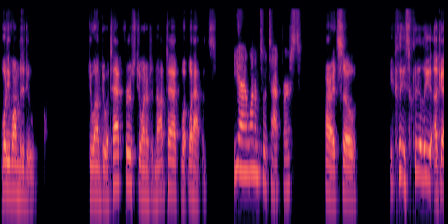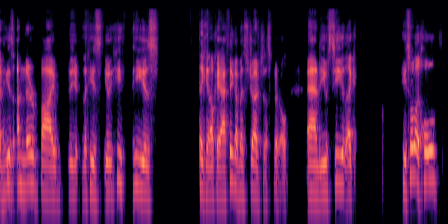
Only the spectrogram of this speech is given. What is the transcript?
What do you want them to do? Do you want him to attack first? Do you want him to not attack? What what happens? Yeah, I want him to attack first. All right, so he he's clearly again he's unnerved by the that he's he he is thinking, okay, I think I misjudged this girl, and you see like he sort of like holds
